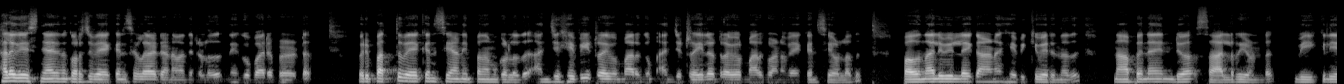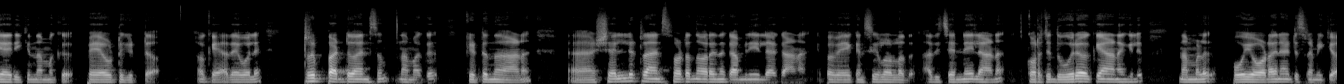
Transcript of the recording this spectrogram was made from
ഹലോ ഗേസ് ഞാൻ ഇന്ന് കുറച്ച് വേക്കൻസികളായിട്ടാണ് വന്നിട്ടുള്ളത്. നിങ്ങൾക്ക് ഉപകാരപ്പെട്ടിട്ട് ഒരു പത്ത് വേക്കൻസിയാണ് ഇപ്പോൾ നമുക്കുള്ളത്. അഞ്ച് ഹെവി ഡ്രൈവർമാർക്കും അഞ്ച് ട്രെയിലർ ഡ്രൈവർമാർക്കുമാണ് വേക്കൻസി ഉള്ളത്. പതിനാല് വീലിലേക്കാണ് ഹെവിക്ക് വരുന്നത്. നാൽപ്പതിനായിരം രൂപ സാലറി ഉണ്ട്. വീക്കിലി ആയിരിക്കും നമുക്ക് പേ ഔട്ട് കിട്ടുക. ഓക്കെ അതേപോലെ ട്രിപ്പ് അഡ്വാൻസും നമുക്ക് കിട്ടുന്നതാണ്. ഷെല്ല് ട്രാൻസ്പോർട്ട് എന്ന് പറയുന്ന കമ്പനിയിലേക്കാണ് ഇപ്പോൾ വേക്കൻസികളുള്ളത്. അത് ചെന്നൈയിലാണ്. കുറച്ച് ദൂരമൊക്കെ ആണെങ്കിലും നമ്മൾ പോയി ഓടാനായിട്ട് ശ്രമിക്കുക.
